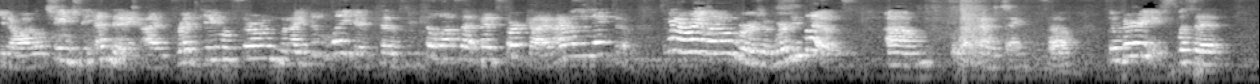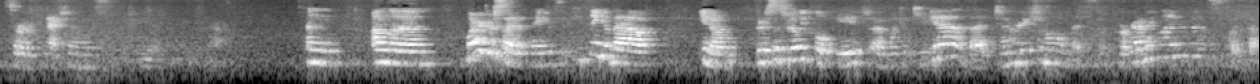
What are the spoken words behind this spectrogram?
you know, I will change the ending. I've read Game of Thrones and I didn't like it because you killed off that Ned Stark guy and I really liked him. So I'm going to write my own version where he lives. Um, that kind of thing. So they're very explicit sort of connections. And on the larger side of things, if you think about, you know, there's this really cool page on Wikipedia, the generational list of programming languages, like the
